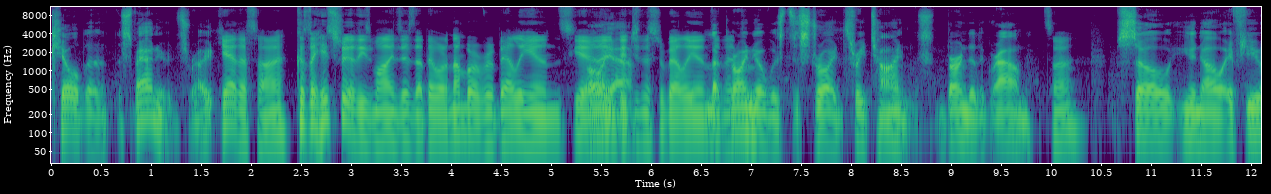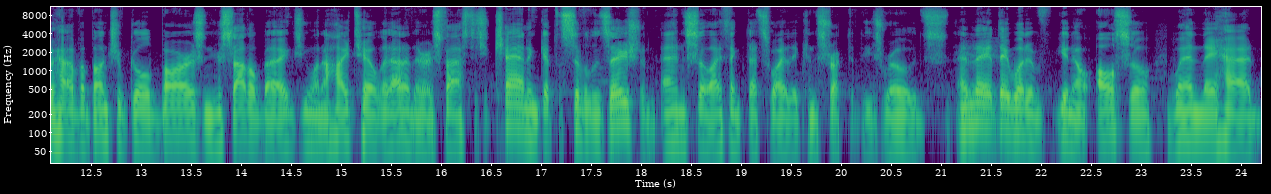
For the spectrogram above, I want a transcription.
kill the, the Spaniards, right? Yeah, that's fine. Because the history of these mines is that there were a number of rebellions. Yeah, Oh, yeah. indigenous rebellions. and they- was destroyed three times, burned to the ground. So, So, you know, if you have a bunch of gold bars in your saddlebags, you want to hightail it out of there as fast as you can and get to civilization. And so I think that's why they constructed these roads. And they, they would have, you know, also when they had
